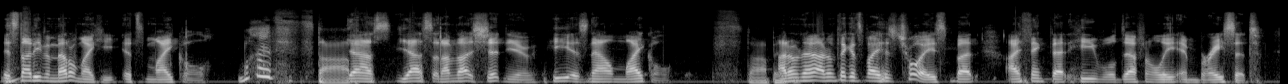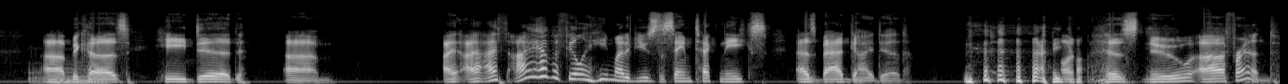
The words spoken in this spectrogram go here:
It's not even Metal Mikey. It's Michael. What? Stop. Yes, yes, and I'm not shitting you. He is now Michael. Stop it. I don't know. I don't think it's by his choice, but I think that he will definitely embrace it uh, because he did. Um, I, I I I have a feeling he might have used the same techniques as Bad Guy did on his new uh, friend.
